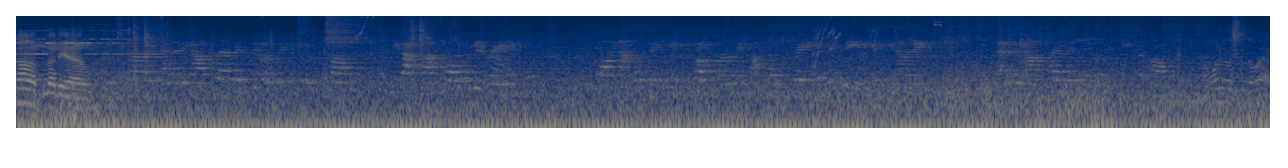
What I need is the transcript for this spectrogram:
Oh, bloody hell. I wonder what's in the web.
